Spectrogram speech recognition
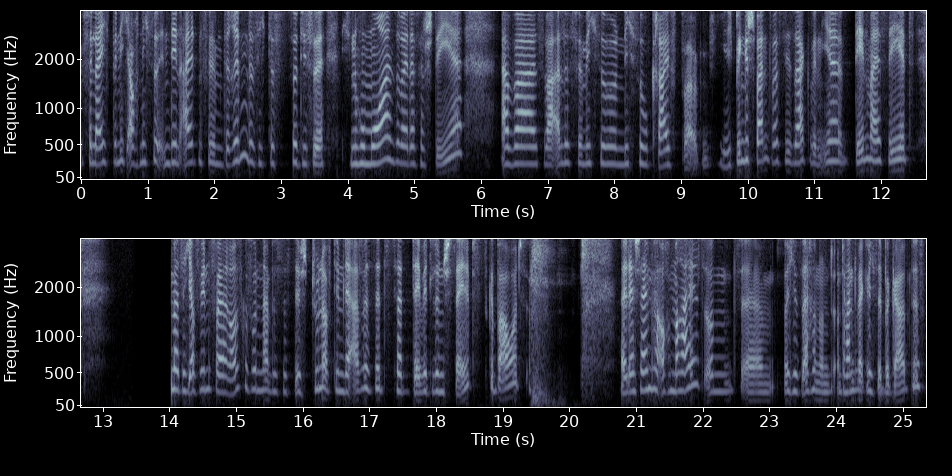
vielleicht bin ich auch nicht so in den alten Filmen drin, dass ich das so diese diesen Humor und so weiter verstehe aber es war alles für mich so nicht so greifbar irgendwie. Ich bin gespannt, was ihr sagt, wenn ihr den mal seht. Was ich auf jeden Fall herausgefunden habe, ist, dass der Stuhl, auf dem der Affe sitzt, hat David Lynch selbst gebaut. Weil der scheinbar auch malt und ähm, solche Sachen und, und handwerklich sehr begabt ist.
